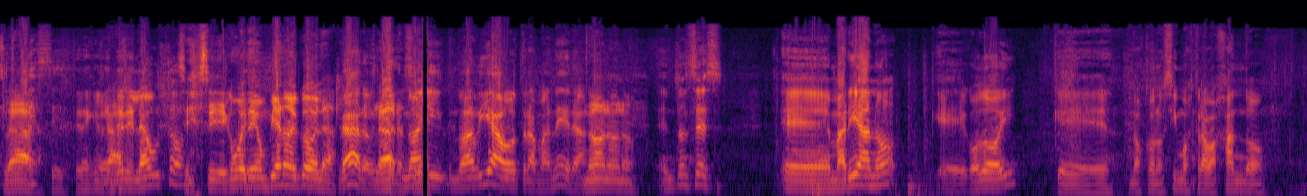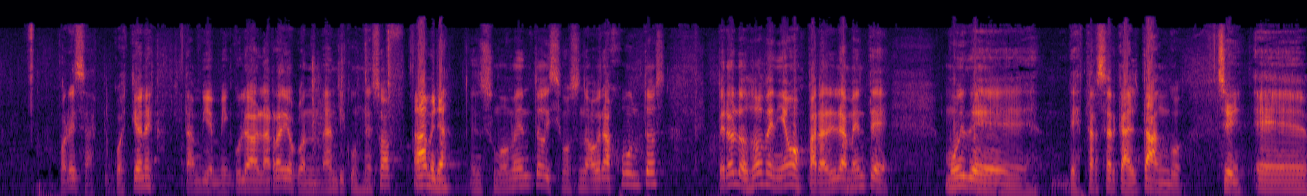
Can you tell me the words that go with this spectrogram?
Claro. ¿Tenés que vender el auto? Sí, sí, como que tenía un piano de cola. Claro, claro no, hay, no había otra manera. No, no, no. Entonces, eh, Mariano eh, Godoy, que nos conocimos trabajando por esas cuestiones también vinculadas a la radio con Andy Kuznetsov. Ah, mira. En su momento hicimos una obra juntos, pero los dos veníamos paralelamente muy de, de estar cerca del tango. Sí. Eh,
